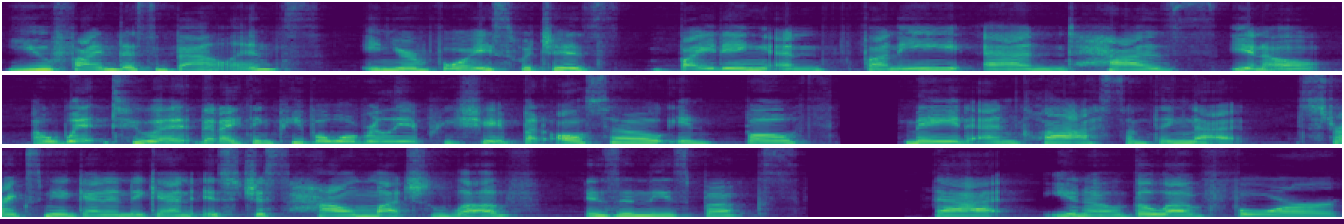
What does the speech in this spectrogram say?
you find this balance in your voice, which is biting and funny and has, you know, a wit to it that I think people will really appreciate. But also in both Maid and Class, something that strikes me again and again is just how much love is in these books. That, you know, the love for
